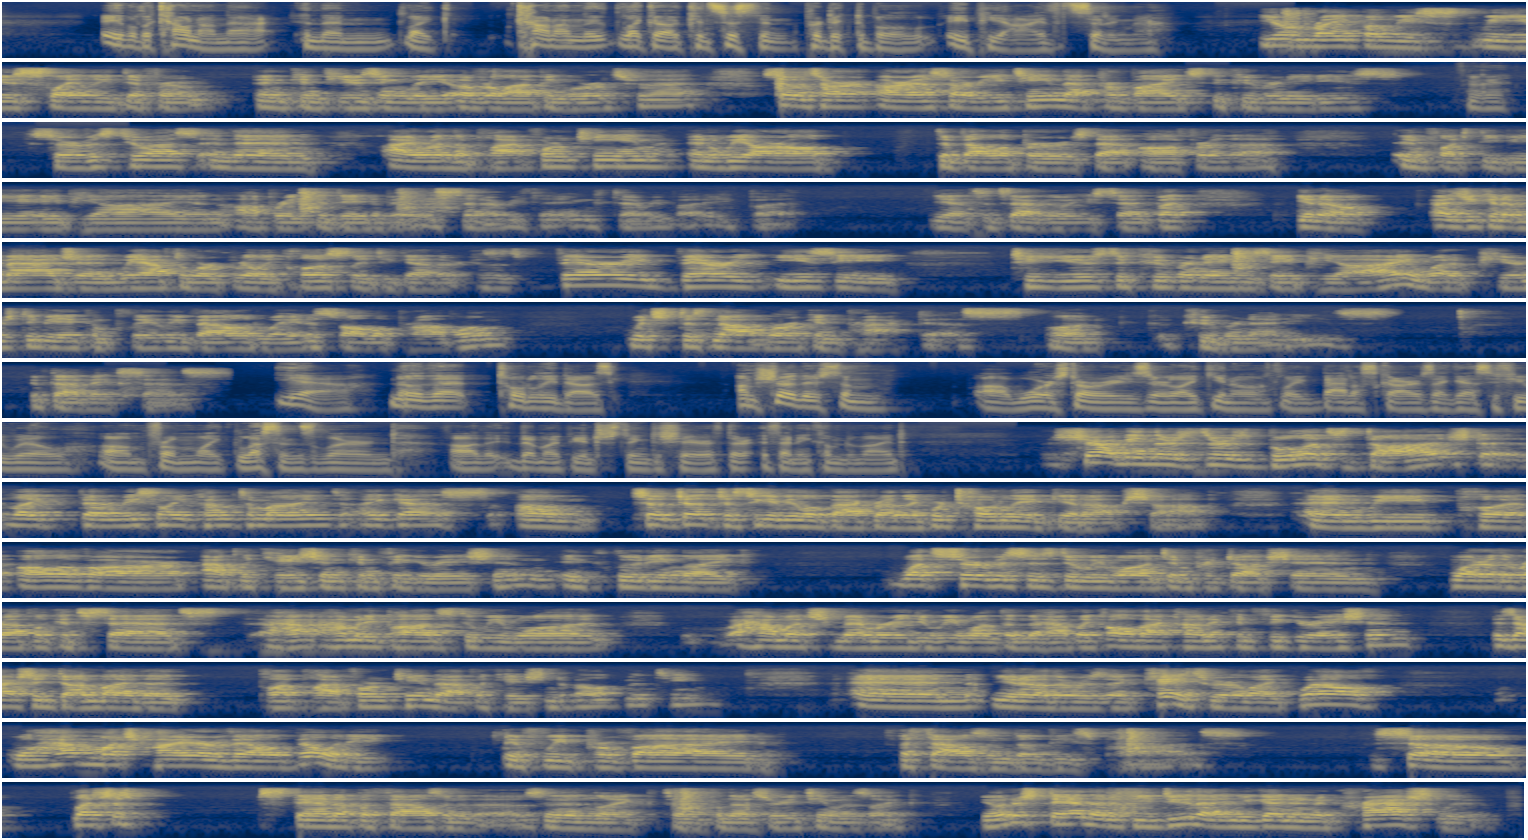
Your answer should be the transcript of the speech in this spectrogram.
able to count on that, and then like count on the, like a consistent, predictable API that's sitting there. You're right, but we we use slightly different and confusingly overlapping words for that. So it's our, our SRE team that provides the Kubernetes okay. service to us, and then I run the platform team, and we are all developers that offer the InfluxDB API and operate the database and everything to everybody. But yeah, it's exactly what you said. But you know, as you can imagine, we have to work really closely together because it's very, very easy to use the Kubernetes API and what appears to be a completely valid way to solve a problem, which does not work in practice on Kubernetes, if that makes sense. Yeah, no, that totally does. I'm sure there's some uh, war stories or like you know like battle scars, I guess, if you will, um, from like lessons learned uh, that, that might be interesting to share if there if any come to mind. Sure. I mean, there's there's bullets dodged like that recently come to mind. I guess. Um, so just just to give you a little background, like we're totally a GitOps shop, and we put all of our application configuration, including like what services do we want in production, what are the replicate sets, how, how many pods do we want, how much memory do we want them to have, like all that kind of configuration is actually done by the platform team, the application development team. And, you know, there was a case we were like, well, we'll have much higher availability if we provide a thousand of these pods. So let's just stand up a thousand of those. And then like someone from the SRE team was like, you understand that if you do that and you get in a crash loop,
